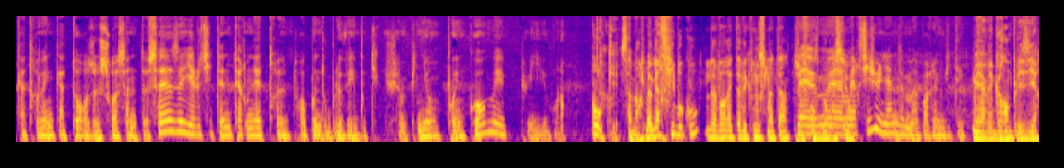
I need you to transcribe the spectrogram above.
94 76. Il y a le site internet euh, www.boutiqueduchampignon.com et puis voilà. Ok, ça marche. Bah, merci beaucoup d'avoir été avec nous ce matin sur Mais- mais- merci Julien de m'avoir invité. Mais avec grand plaisir.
